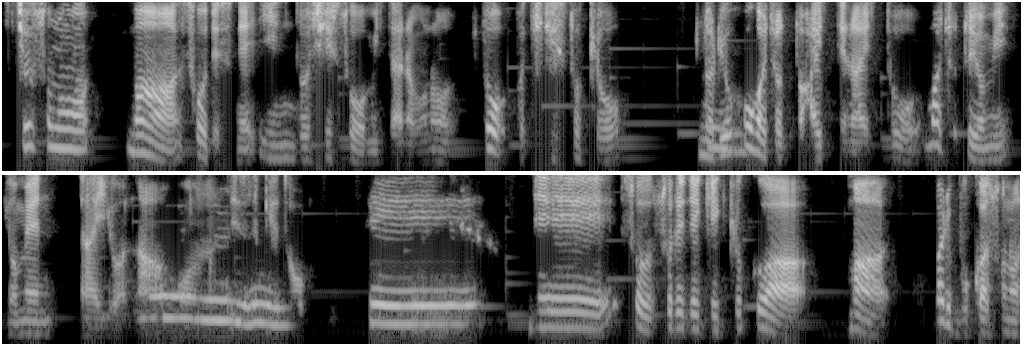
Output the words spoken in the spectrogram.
一応その、まあそうですね、インド思想みたいなものとキリスト教の両方がちょっと入ってないと、まあちょっと読み、読めないような本なんですけど、へえ。で、そう、それで結局は、まあ、やっぱり僕はその、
